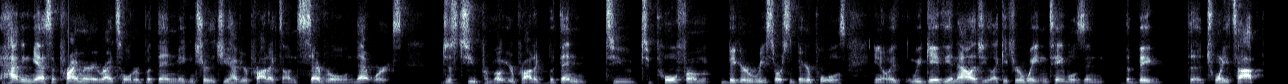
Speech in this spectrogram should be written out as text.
having yes a primary rights holder, but then making sure that you have your product on several networks just to promote your product, but then to to pull from bigger resources, bigger pools. You know, it, we gave the analogy like if you're waiting tables and the big the 20 top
